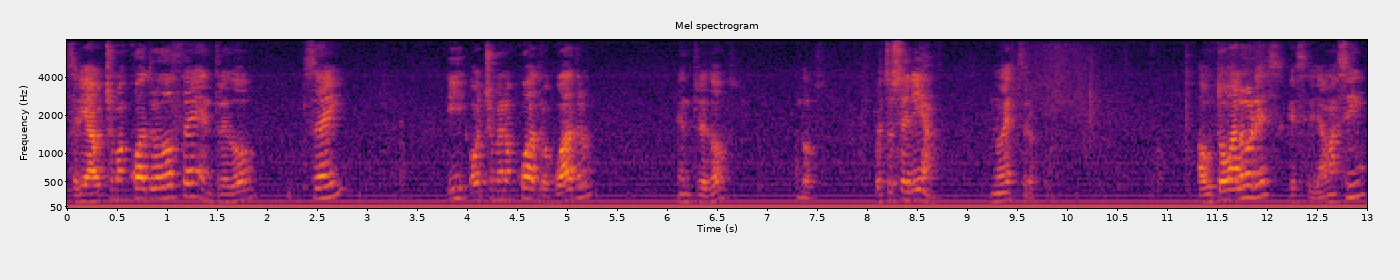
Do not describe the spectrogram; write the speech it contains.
Sería 8 más 4, 12, entre 2, 6, y 8 menos 4, 4, entre 2, 2. Pues estos serían nuestros autovalores, que se llama así,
